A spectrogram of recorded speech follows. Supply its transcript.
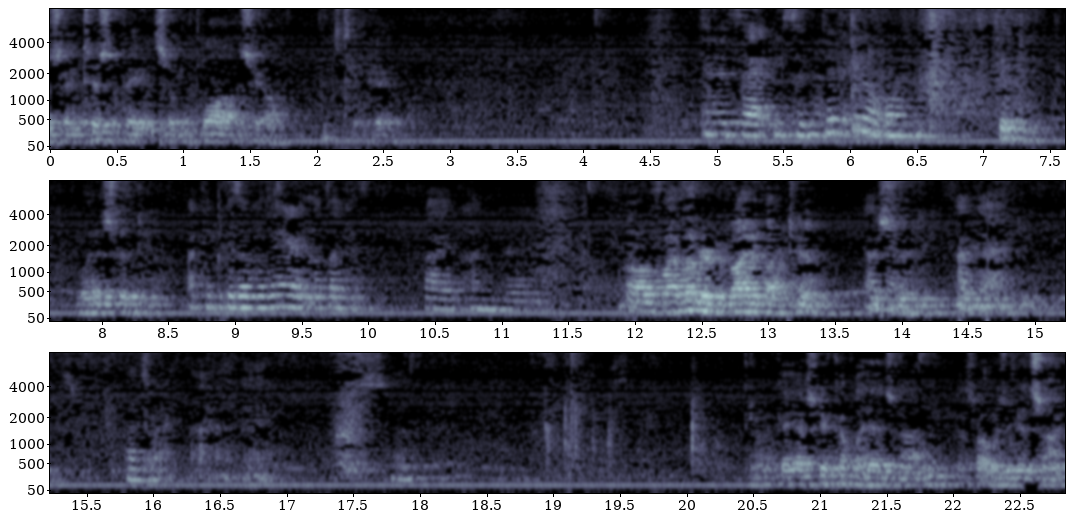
Was anticipating some applause, y'all. Okay. And it's that, you said fifty or one? Fifty, minus fifty. Okay, because over there it looked like it's five hundred. Oh, five hundred divided by ten is Okay, fifty. okay. That's what I thought, okay. So- Okay, I see a couple of heads nodding. That's always a good sign.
